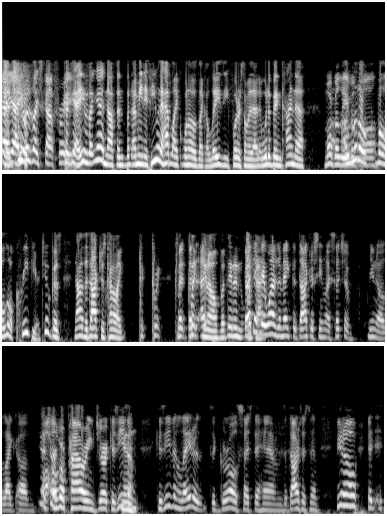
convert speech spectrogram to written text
accident yeah. He too. was like scot free. yeah, he was like yeah nothing. But I mean, if he would have had like one of those like a lazy foot or something like that, it would have been kind of more believable. a little well a little creepier too. Because now the doctor's kind of like click click click But- but click, I- you know. But they didn't. but I think that. they wanted to make the doctor seem like such a you know like a Yeah, o- sure. overpowering jerk because even Yeah. Because even later, the girl says to him, the daughter says to him, you know, it, it-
